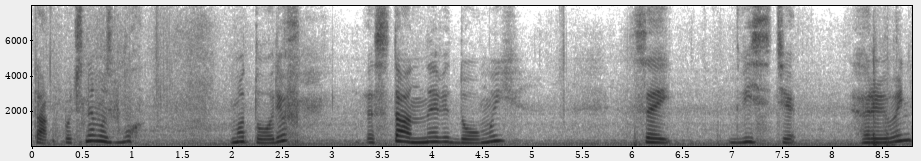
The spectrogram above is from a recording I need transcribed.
Так, почнемо з двох моторів. Стан невідомий. Цей 200 гривень.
